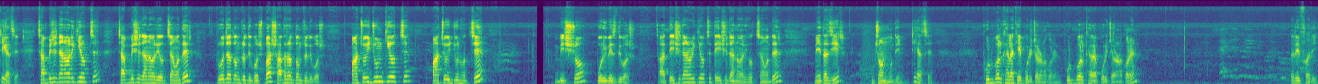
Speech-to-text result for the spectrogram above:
ঠিক আছে, ছাব্বিশে জানুয়ারি কি হচ্ছে? ছাব্বিশে জানুয়ারি হচ্ছে আমাদের প্রজাতন্ত্র দিবস বা সাধারণতন্ত্র দিবস। পাঁচই জুন কি হচ্ছে? পাঁচই জুন হচ্ছে বিশ্ব পরিবেশ দিবস। আর তেইশে জানুয়ারি কি হচ্ছে? তেইশে জানুয়ারি হচ্ছে আমাদের নেতাজির জন্মদিন, ঠিক আছে? ফুটবল খেলা কে পরিচালনা করেন? ফুটবল খেলা পরিচালনা করেন রেফারি,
